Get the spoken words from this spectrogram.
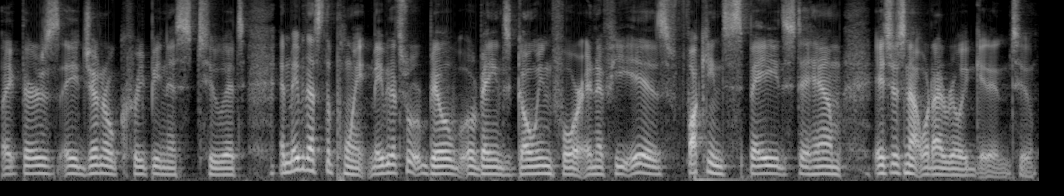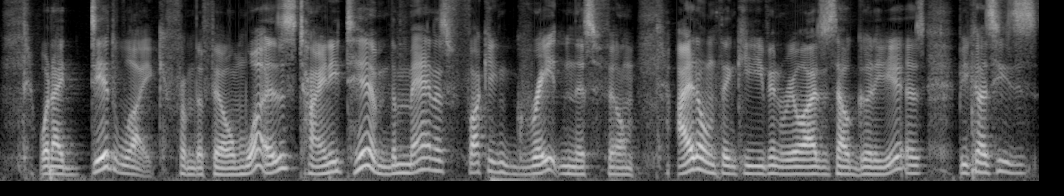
like there's a general creepiness to it. And maybe that's the point. Maybe that's what bill Rebane's going for. And if he is fucking spades to him. It's just not what i really get into. What i did like from the film was tiny tim. The man is fucking great in this film. I don't think he even realizes how good he is because he's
